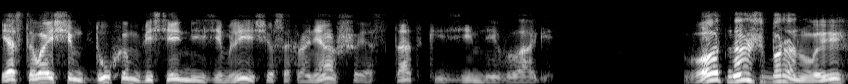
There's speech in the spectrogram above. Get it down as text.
и остывающим духом весенней земли, еще сохранявшей остатки зимней влаги. «Вот наш Баранлы»,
